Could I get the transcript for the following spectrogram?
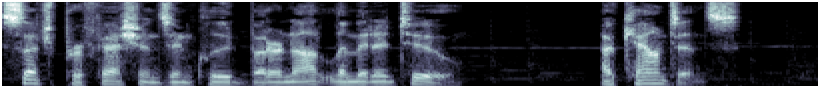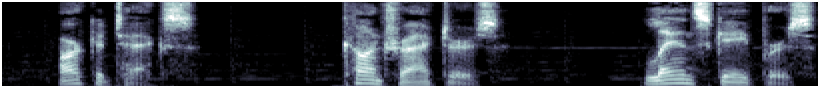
Such professions include but are not limited to accountants, architects, contractors, landscapers,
